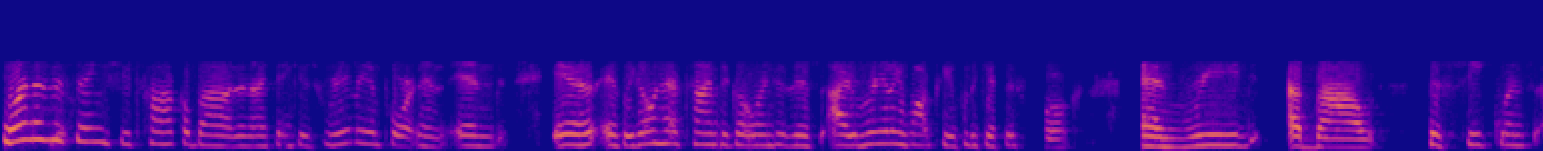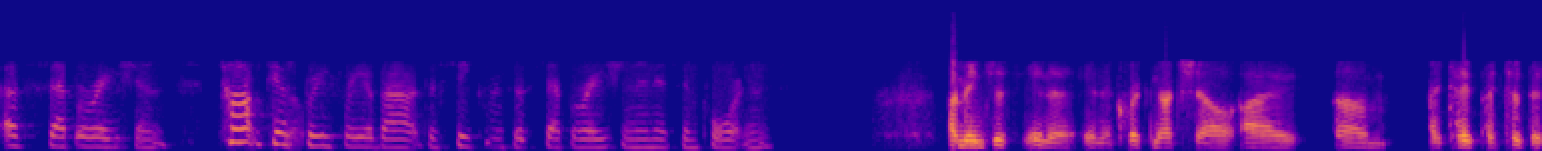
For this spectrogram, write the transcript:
One of the things you talk about, and I think is really important, and, and if we don't have time to go into this, I really want people to get this book and read about the sequence of separation. Talk just briefly about the sequence of separation and its importance. I mean, just in a in a quick nutshell, I um, I, t- I took this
